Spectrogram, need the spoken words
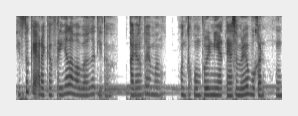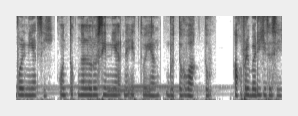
itu tuh kayak recovery-nya lama banget gitu. Kadang tuh emang untuk ngumpulin niatnya sebenarnya bukan ngumpulin niat sih. Untuk ngelurusin niatnya itu yang butuh waktu. Aku pribadi gitu sih.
